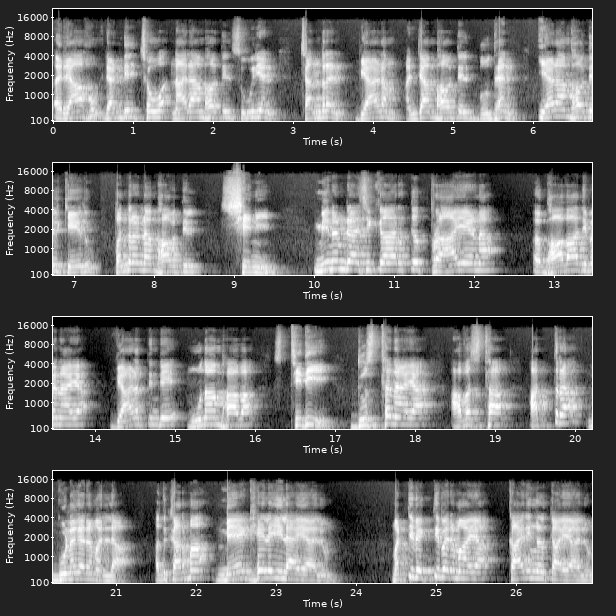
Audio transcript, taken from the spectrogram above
രാഹു രണ്ടിൽ ചൊവ്വ നാലാം ഭാവത്തിൽ സൂര്യൻ ചന്ദ്രൻ വ്യാഴം അഞ്ചാം ഭാവത്തിൽ ബുധൻ ഏഴാം ഭാവത്തിൽ കേതു പന്ത്രണ്ടാം ഭാവത്തിൽ ശനി. മീനം രാശിക്കാർക്ക് പ്രായണ ഭാവാധിപനായ വ്യാഴത്തിന്റെ മൂന്നാം ഭാവ സ്ഥിതി ദുസ്ഥനായ അവസ്ഥ അത്ര ഗുണകരമല്ല. അത് കർമ്മ മേഖലയിലായാലും മറ്റ് വ്യക്തിപരമായ കാര്യങ്ങൾക്കായാലും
